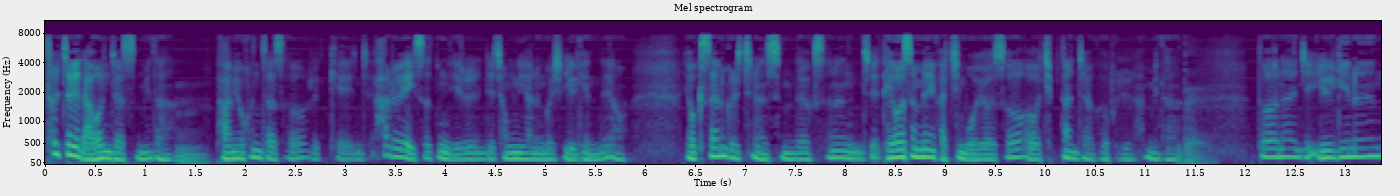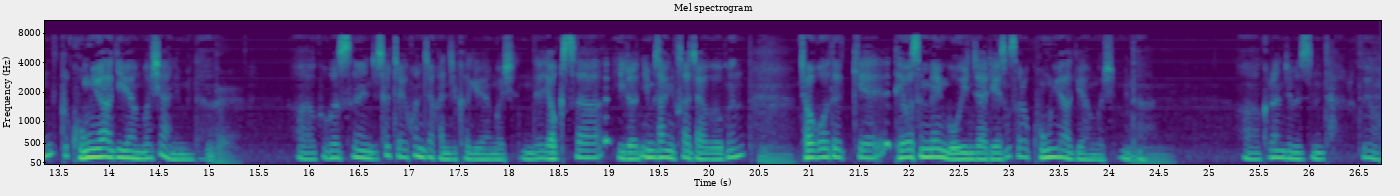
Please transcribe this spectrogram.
철저하게 나 혼자 씁니다. 음. 밤에 혼자서 이렇게 이제 하루에 있었던 일을 이제 정리하는 것이 일기인데요. 역사는 그렇지는 않습니다. 역사는 이제 대여섯 명이 같이 모여서 어, 집단 작업을 합니다. 네. 또 하나 이제 일기는 공유하기 위한 것이 아닙니다. 네. 어, 그것은 이제 철저히 혼자 간직하기 위한 것인데 역사 이런 임상 역사 작업은 음. 적어도 이렇게 대여섯 명이 모인 자리에서 서로 공유하기 위한 것입니다. 음. 어, 그런 점에서 좀 다르고요.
